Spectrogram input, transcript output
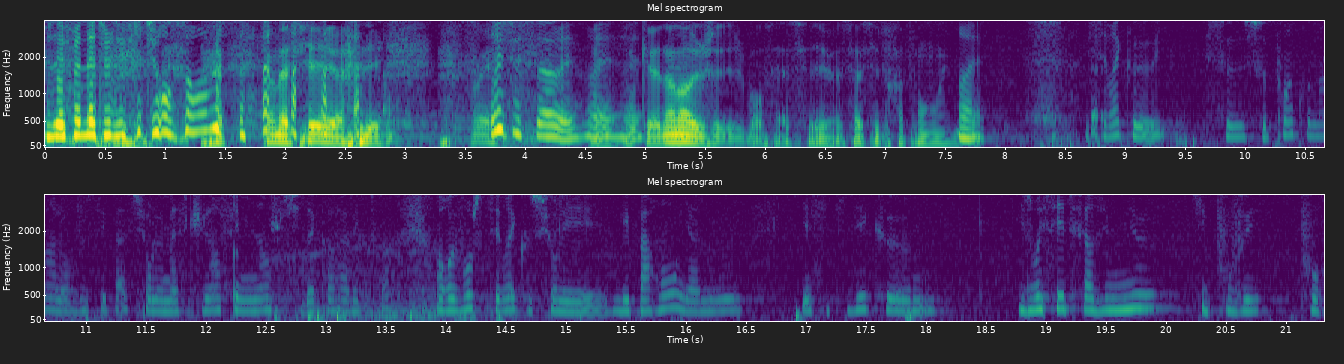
Vous avez fait un atelier d'écriture ensemble? Si on a fait. Euh, des... Oui, c'est ça, ouais. donc, non, non, bon, c'est assez, assez, frappant. C'est vrai que ce, point commun, alors je ne sais pas, sur le masculin, féminin, je suis d'accord avec toi. En revanche, c'est vrai que sur les, les parents, il y, a le, il y a cette idée qu'ils ont essayé de faire du mieux qu'ils pouvaient pour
